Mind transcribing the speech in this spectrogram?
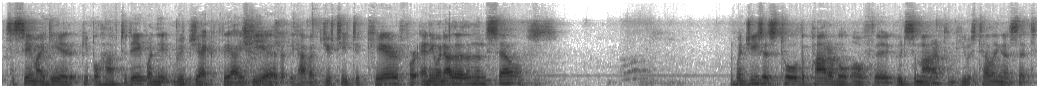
It's the same idea that people have today when they reject the idea that they have a duty to care for anyone other than themselves. When Jesus told the parable of the Good Samaritan, he was telling us that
